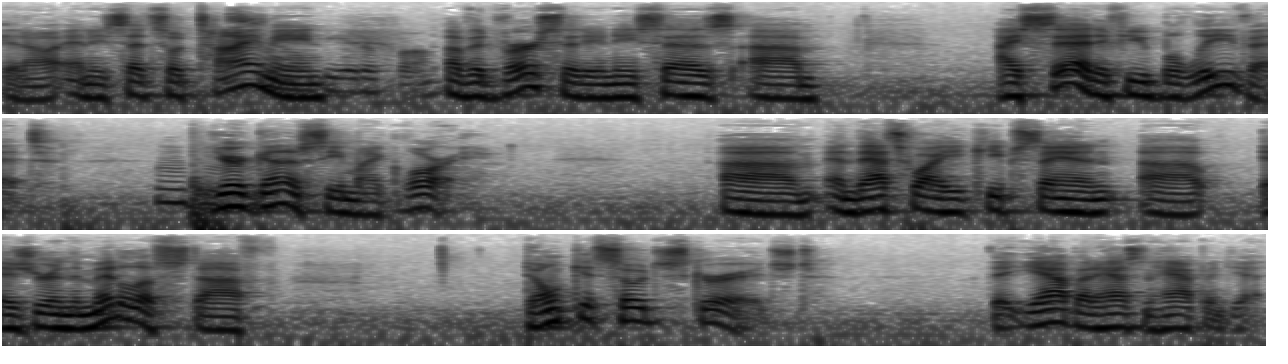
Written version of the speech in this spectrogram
you know. And he said, so timing So of adversity, and he says, um, I said, if you believe it, Mm-hmm. you're going to see my glory. Um, and that's why he keeps saying, uh, as you're in the middle of stuff, don't get so discouraged that, yeah, but it hasn't happened yet.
